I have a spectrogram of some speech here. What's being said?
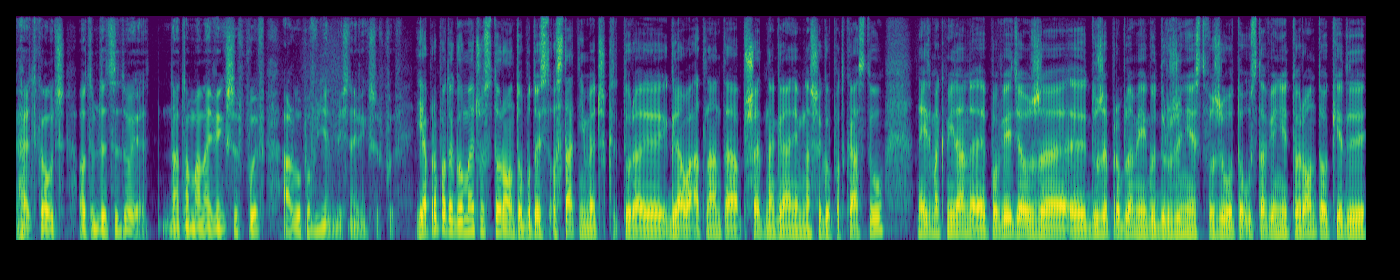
head coach o tym decyduje. Na to ma największy wpływ, albo powinien mieć największy wpływ. I a propos tego meczu z Toronto, bo to jest ostatni mecz, który grała Atlanta przed nagraniem naszego podcastu. Nate McMillan e, powiedział, że e, duże problemy jego drużynie stworzyło to ustawienie Toronto, kiedy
